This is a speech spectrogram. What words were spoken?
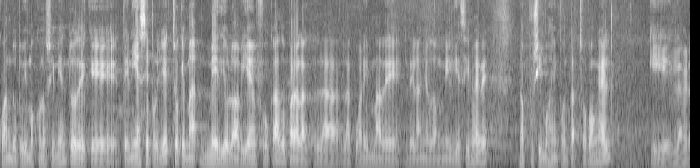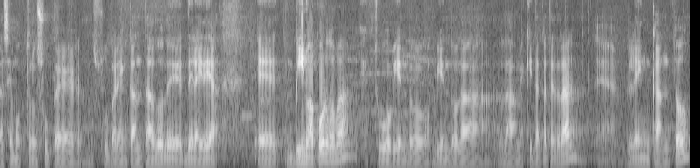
Cuando tuvimos conocimiento de que tenía ese proyecto, que medio lo había enfocado para la, cuaresma del año 2019, nos pusimos en contacto con él y la verdad se mostró súper súper encantado de, la idea. Eh, vino a Córdoba, estuvo viendo, viendo la, mezquita catedral, le encantó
